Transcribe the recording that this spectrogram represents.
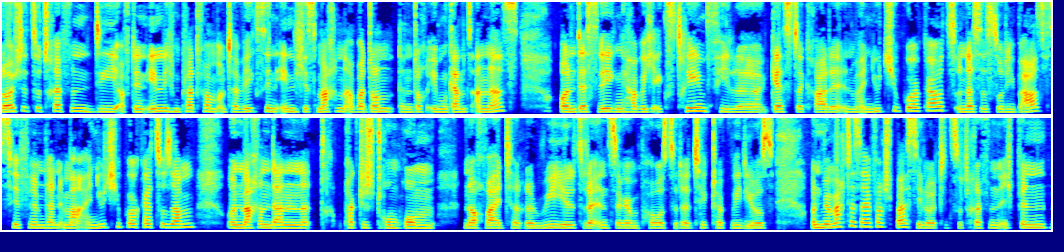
Leute zu treffen, die auf den ähnlichen Plattformen unterwegs sind, ähnliches machen, aber dann, dann doch eben ganz anders. Und deswegen habe ich extrem viele Gäste gerade in meinen YouTube-Workouts und das ist so die Basis. Wir filmen dann immer einen YouTube-Workout zusammen und machen dann praktisch drumrum noch weitere Reels oder Instagram-Posts oder TikTok-Videos. Und mir macht es einfach Spaß, die Leute zu treffen. Ich bin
